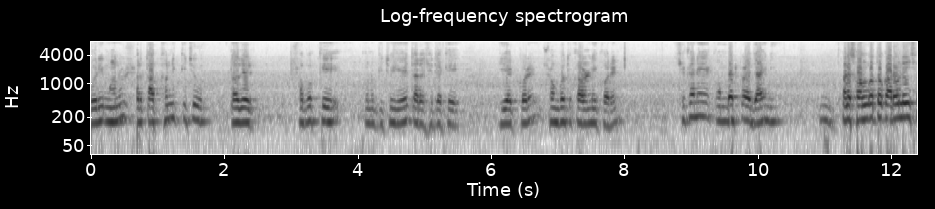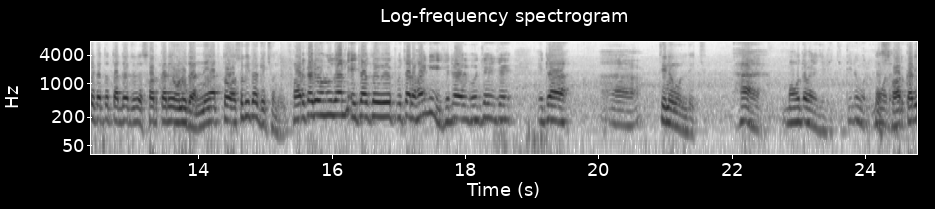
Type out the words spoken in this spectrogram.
গরিব মানুষ, আর তাৎক্ষণিক কিছু তাদের সপক্ষে কোনো কিছু ইয়ে তারা সেটাকে রিয়েক্ট করেন সঙ্গত কারণেই করেন সেখানে কমব্যাট করা যায়নি। মানে সঙ্গত কারণেই সেটা তো তাদের সরকারি অনুদান নেওয়ার তো অসুবিধা কিছু নেই। সরকারি অনুদান এটা তো প্রচার হয়নি সেটা বলছে যে এটা তৃণমূল দিচ্ছে। হ্যাঁ মমতা ব্যানার্জি দিচ্ছে তৃণমূল সরকারি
